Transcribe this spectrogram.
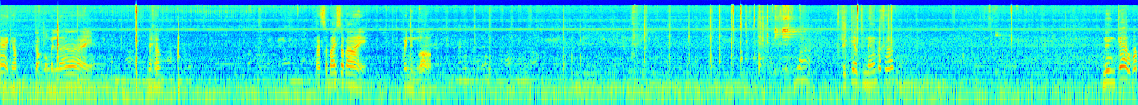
ง่าย ๆ ครับ เจาะลงไปเลยนะครับ ตัดสบายๆไปหนึ่งรอบว้าวได้แก้วกินน้ำแล้วครับหนึ่งแก้วครับ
